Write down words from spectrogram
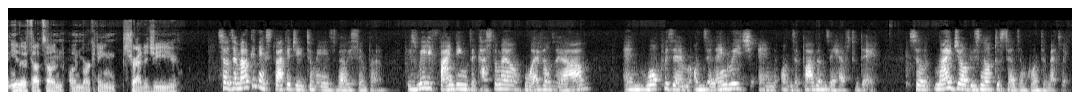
Any other thoughts on, on marketing strategy? So the marketing strategy to me is very simple. Is really finding the customer, whoever they are, and work with them on the language and on the problems they have today. So my job is not to sell them quantum metric.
